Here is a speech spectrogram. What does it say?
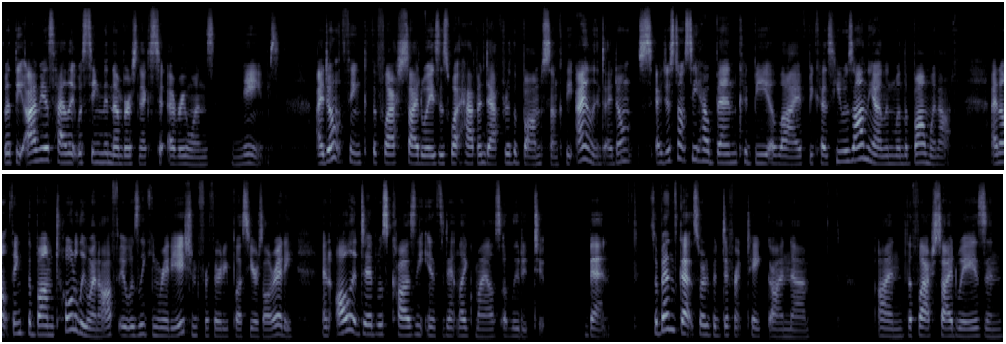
But the obvious highlight was seeing the numbers next to everyone's names. I don't think the flash sideways is what happened after the bomb sunk the island. I don't I just don't see how Ben could be alive because he was on the island when the bomb went off. I don't think the bomb totally went off. It was leaking radiation for 30 plus years already, and all it did was cause the incident like Miles alluded to. Ben. So Ben's got sort of a different take on um, on the flash sideways and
